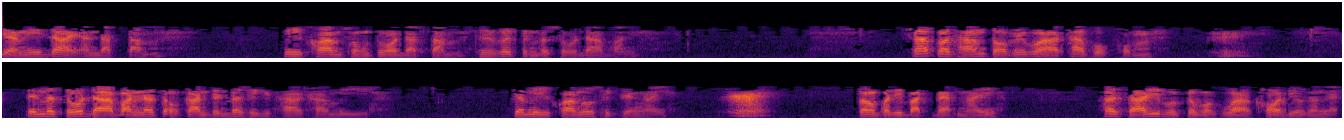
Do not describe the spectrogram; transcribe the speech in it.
อย่างนี้ได้อันดับต่ำมีความทรงตัวดับต่ำเธอก็เป็นประโสดาบันพระก็ถามต่อไปว่าถ้าพวกผม เป็นพระโสดาบันแล้วต้องการเป็นพระสิกขาคามี จะมีความรู้สึกยังไง ต้องปฏิบัติแบบไหนภาษาที่บุตรก็บอกว่าข้อเดียวนั่นแหละ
